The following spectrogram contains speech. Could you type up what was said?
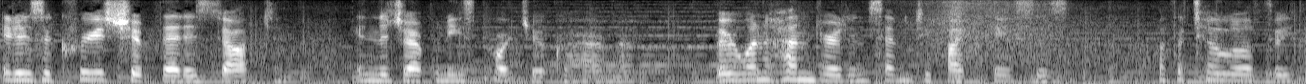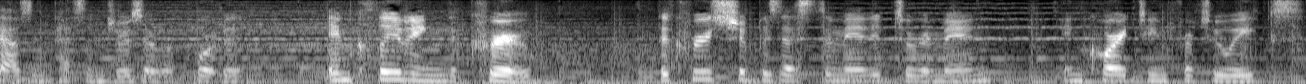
It is a cruise ship that is docked in the Japanese port Yokohama. There are 175 cases, with a total of 3,000 passengers are reported, including the crew. The cruise ship is estimated to remain in quarantine for two weeks.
